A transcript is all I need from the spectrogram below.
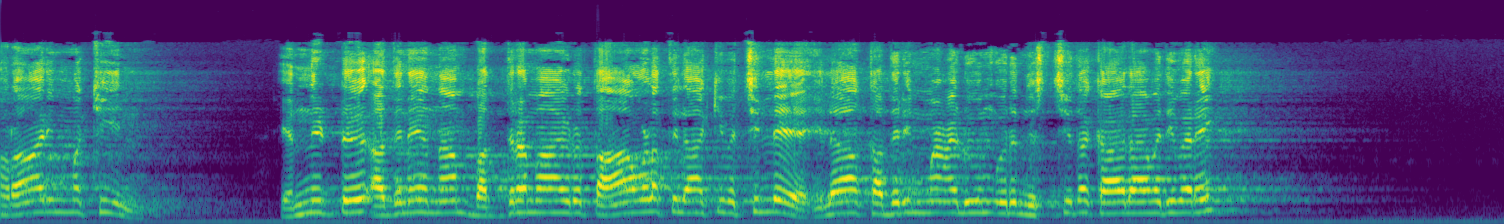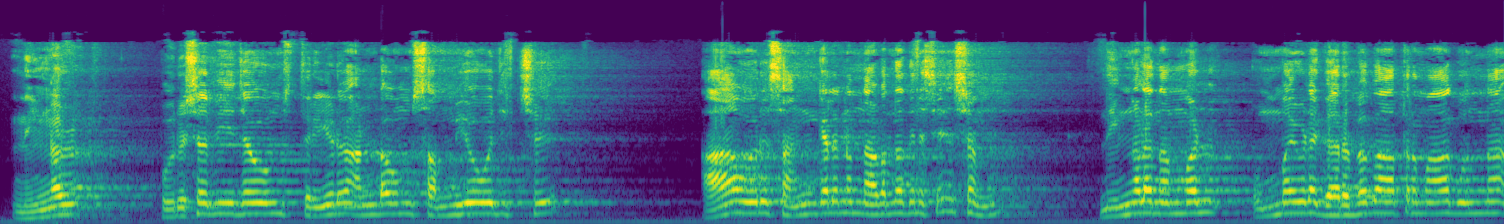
ഖറാരിൻ മക്കീൻ എന്നിട്ട് അതിനെ നാം ഭദ്രമായൊരു താവളത്തിലാക്കി വെച്ചില്ലേ? ഇലാ കതിരിമാലും ഒരു നിശ്ചിത കാലാവധി വരെ. നിങ്ങൾ പുരുഷബീജവും സ്ത്രീയുടെ അണ്ടവും സംയോജിച്ച് ആ ഒരു സങ്കലനം നടന്നതിന് ശേഷം നിങ്ങളെ നമ്മൾ ഉമ്മയുടെ ഗർഭപാത്രമാകുന്ന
